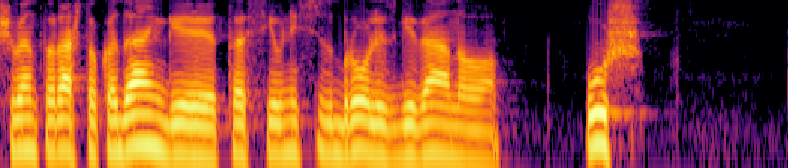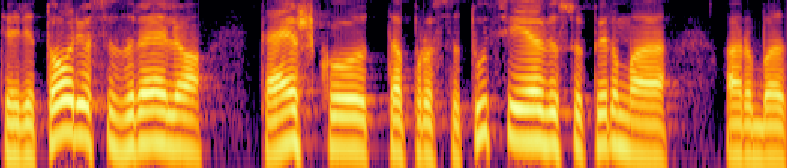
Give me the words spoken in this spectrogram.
švento rašto, kadangi tas jaunysis brolis gyveno už teritorijos Izraelio, tai aišku, ta prostitucija visų pirma arba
